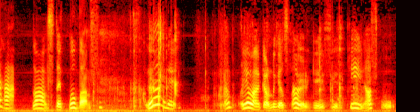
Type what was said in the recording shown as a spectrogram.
is that. Serena! Lost the bulldogs. Got it. Oh, you're not going to get started, guys. You're being useful.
